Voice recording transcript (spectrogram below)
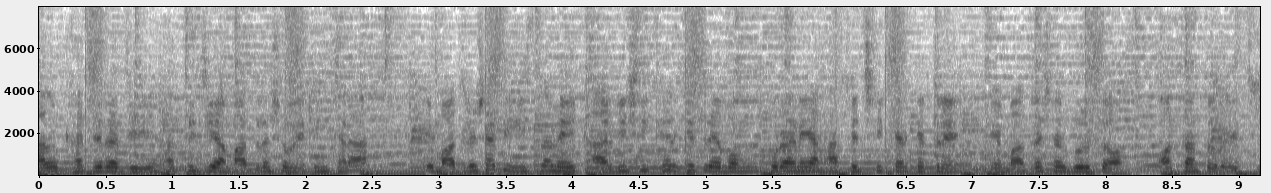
আল খাজেরাজি হাফিজিয়া মাদ্রাসা ও এতিমখানা এই মাদ্রাসাটি ইসলামিক, আরবি শিক্ষার ক্ষেত্রে এবং কোরআনিয়া হাফিজ শিক্ষার ক্ষেত্রে এই মাদ্রাসার গুরুত্ব অত্যন্ত রয়েছে।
